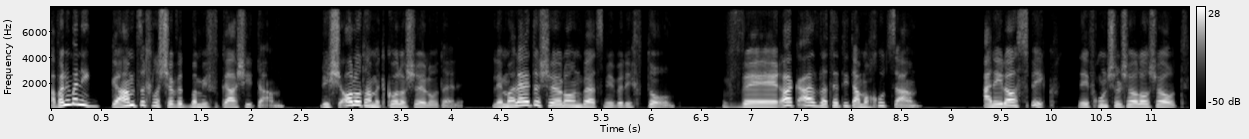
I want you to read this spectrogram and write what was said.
אבל אם אני גם צריך לשבת במפגש איתם, לשאול אותם את כל השאלות האלה, למלא את השאלון בעצמי ולכתוב, ורק אז לצאת איתם החוצה, אני לא אספיק. זה אבחון של שלוש שעות.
